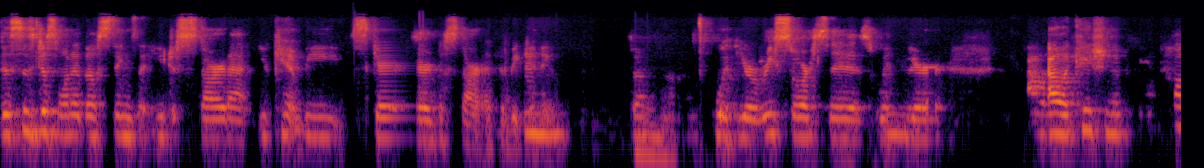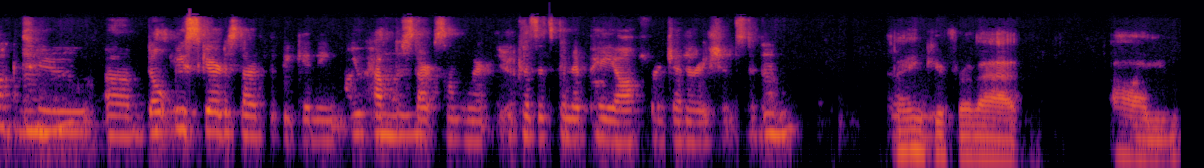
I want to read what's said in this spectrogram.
this is just one of those things that you just start at. You can't be scared to start at the beginning Definitely. with your resources, with Mhm. your allocation of who you talk to. Um, don't be scared to start at the beginning. You have to Mhm. start somewhere Yeah. because it's going to pay off for generations to come. Thank you for that. Um,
